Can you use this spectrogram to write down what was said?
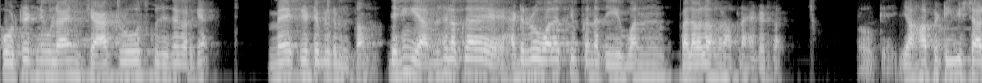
quoted new line jagged rows कुछ ऐसा करके। मैं क्रिएट टेबल कर देता हूँ। देखेंगे यार, मुझे लगता है हेडर रो वाला स्किप करना चाहिए। वन पहला वाला हमारा अपना हेडर था। ओके यहाँ पे टीवी स्टार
